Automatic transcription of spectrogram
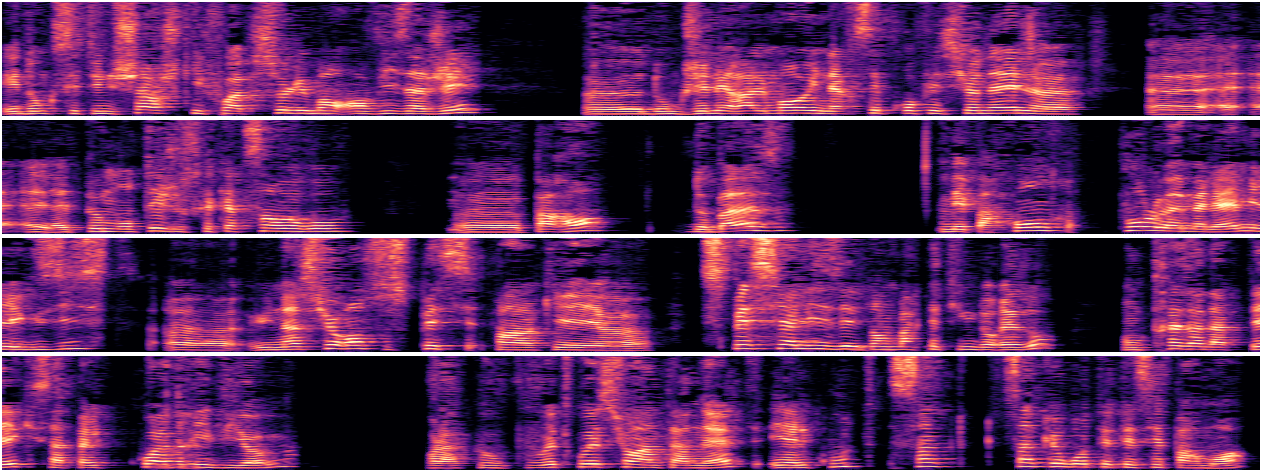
et donc c'est une charge qu'il faut absolument envisager. Euh, donc généralement, une RC professionnelle, euh, elle, elle, peut monter jusqu'à 400 euros par an de base. Mais par contre, pour le MLM, il existe euh, une assurance enfin, qui est euh, spécialisée dans le marketing de réseau, donc très adaptée, qui s'appelle Quadrivium, voilà, que vous pouvez trouver sur Internet, et elle coûte 5, 5 euros TTC par mois.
